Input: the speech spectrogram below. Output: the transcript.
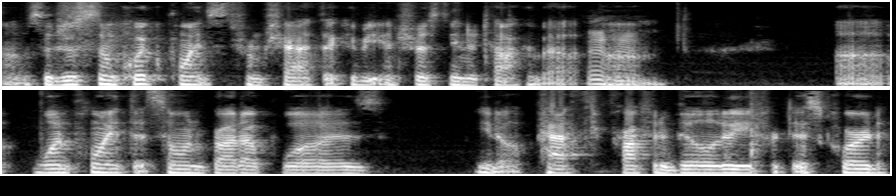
Um, so just some quick points from chat that could be interesting to talk about. Mhm. Um, uh, one point that someone brought up was, you know, path to profitability for Discord,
